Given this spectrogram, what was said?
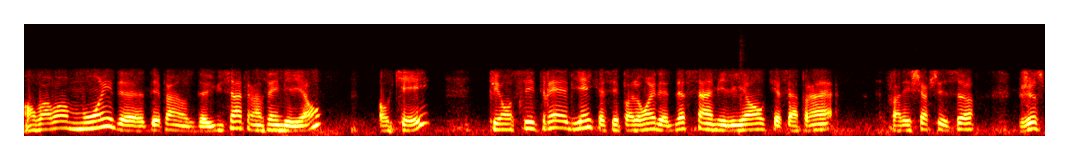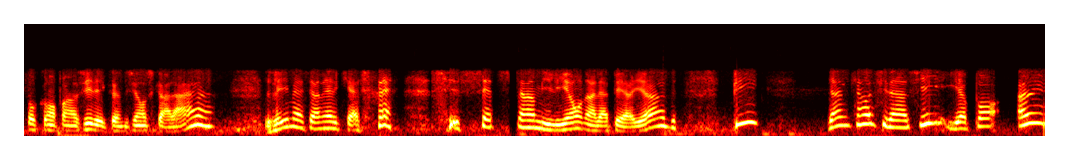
On va avoir moins de dépenses de 835 millions. OK. Puis on sait très bien que c'est pas loin de 900 millions que ça prend. Il faut aller chercher ça juste pour compenser les commissions scolaires. Les maternelles 4 ans, c'est 700 millions dans la période. Puis, dans le cadre financier, il n'y a pas un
